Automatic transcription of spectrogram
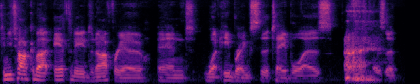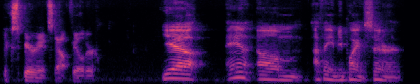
Can you talk about Anthony D'Onofrio and what he brings to the table as as an experienced outfielder? Yeah, and um, I think he'd be playing center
